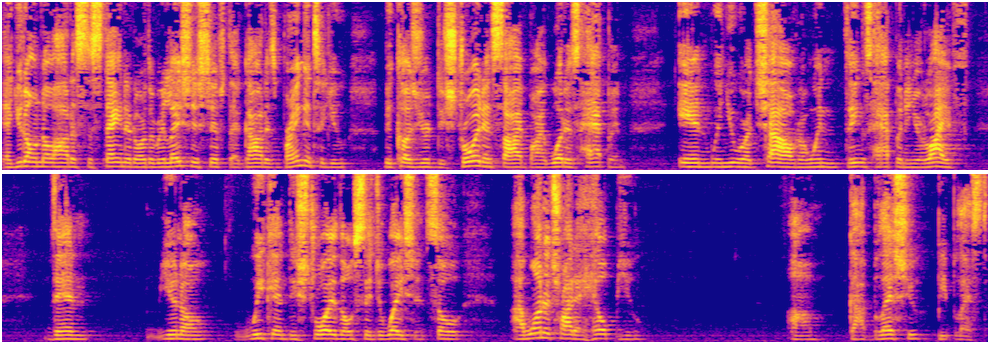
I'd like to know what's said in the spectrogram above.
and you don't know how to sustain it or the relationships that God is bringing to you because you're destroyed inside by what has happened in when you were a child or when things happen in your life, then, you know, we can destroy those situations. So I want to try to help you. Um, God bless you. Be blessed.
